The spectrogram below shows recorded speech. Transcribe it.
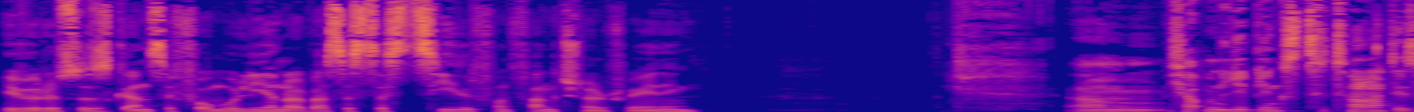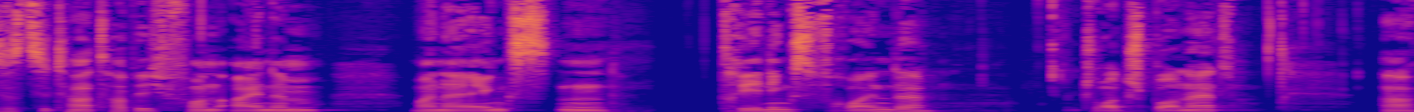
wie würdest du das Ganze formulieren oder was ist das Ziel von Functional Training? Ähm, ich habe ein Lieblingszitat. Dieses Zitat habe ich von einem meiner engsten Trainingsfreunde, George Bonnet, äh,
